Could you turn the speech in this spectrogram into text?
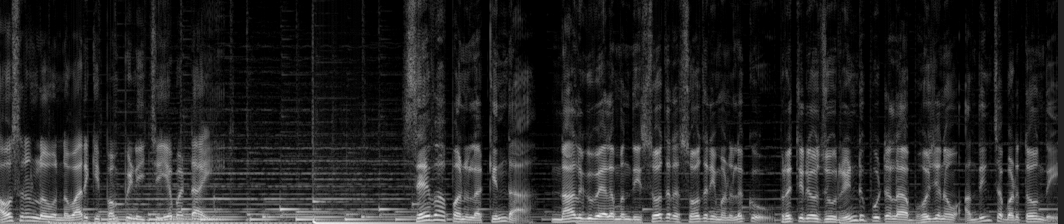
అవసరంలో ఉన్న వారికి పంపిణీ చేయబడ్డాయి. సేవా పనుల కింద నాలుగు వేల మంది సోదర సోదరిమణులకు ప్రతిరోజు రెండు పూటల భోజనం అందించబడుతోంది.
